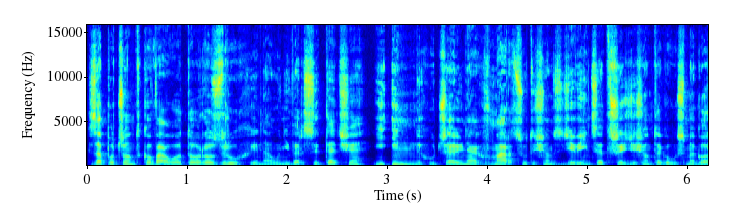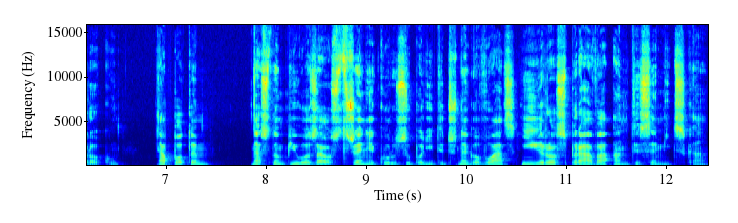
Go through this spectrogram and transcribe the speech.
Zapoczątkowało to rozruchy na uniwersytecie i innych uczelniach w marcu 1968 roku, a potem nastąpiło zaostrzenie kursu politycznego władz i rozprawa antysemicka,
